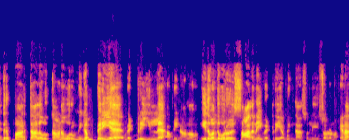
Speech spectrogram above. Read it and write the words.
எதிர்பார்த்த அளவுக்கான ஒரு மிகப்பெரிய வெற்றி இல்லை அப்படின்னாலும் இது வந்து ஒரு சாதனை வெற்றி அப்படின்னு தான் சொல்லி சொல்லணும். ஏன்னா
